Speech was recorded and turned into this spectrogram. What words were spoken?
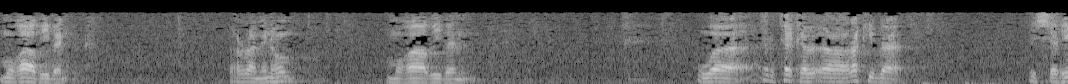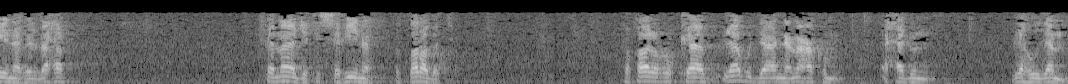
مغاضبا فر منهم مغاضبا. وارتكب ركب السفينة في البحر فماجت السفينة اضطربت. فقال الركاب لا بد أن معكم أحد له ذنب.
